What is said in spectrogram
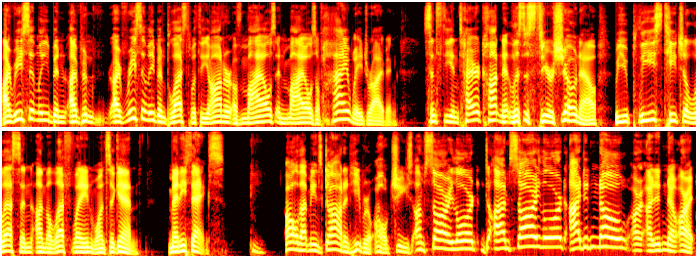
I recently been I've been I've recently been blessed with the honor of miles and miles of highway driving. Since the entire continent listens to your show now, will you please teach a lesson on the left lane once again? Many thanks. Oh, that means God in Hebrew. Oh, geez. I'm sorry, Lord. I'm sorry, Lord. I didn't know. I didn't know. All right.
